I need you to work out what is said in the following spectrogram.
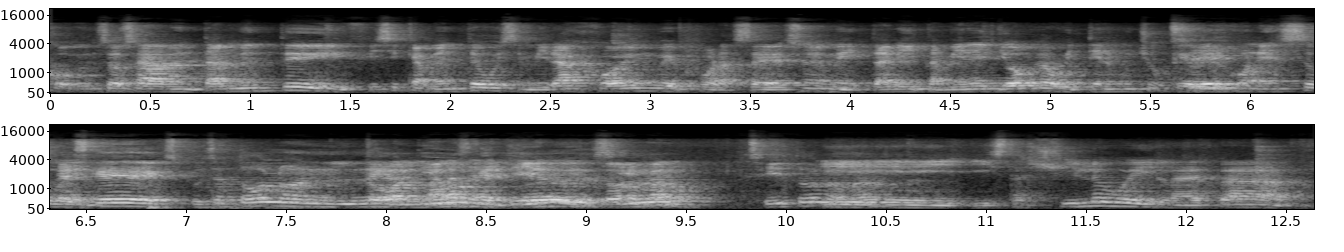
o sea, mentalmente y físicamente, güey, se mira joven, güey, por hacer eso de meditar. Y también el yoga, güey, tiene mucho que Sí. ver con eso, güey. Es que expulsa todo lo negativo malas que tiene, güey, todo sí, lo malo. Sí, todo lo malo. Y, y está chilo, güey, la neta.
